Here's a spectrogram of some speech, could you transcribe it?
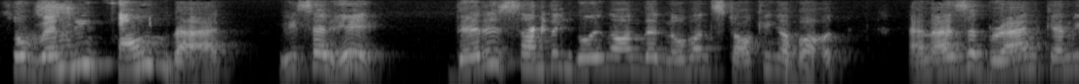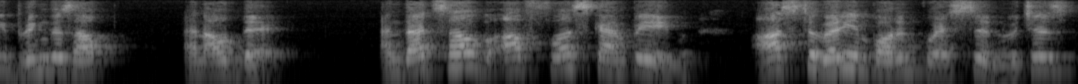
So when we found that, we said, hey, there is something going on that no one's talking about. And as a brand, can we bring this up and out there? And that's how our first campaign asked a very important question, which is,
